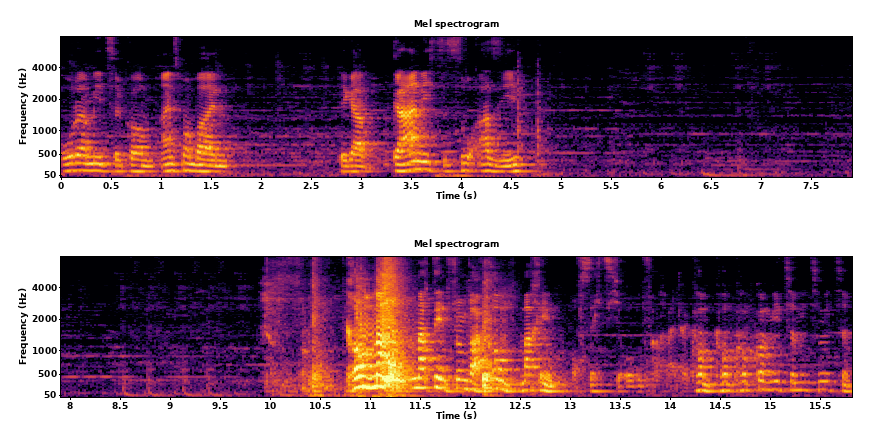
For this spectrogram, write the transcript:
Oder Mieze, komm. Eins von beiden. Digga, gar nichts ist so assi. Komm, mach, mach den Fünfer, komm, mach ihn. Auf 60 Euro Fach, Alter. Komm, komm, komm, komm, Mieze, Mieze, Mieze.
